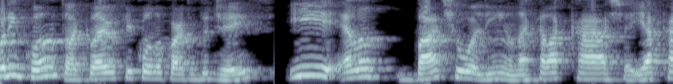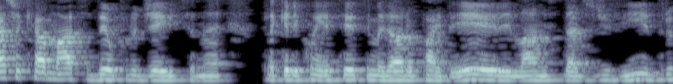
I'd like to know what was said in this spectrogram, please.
Por enquanto, a Claire ficou no quarto do Jace e ela bate o olhinho naquela caixa. E a caixa que a Max deu pro Jace, né? Pra que ele conhecesse melhor o pai dele lá na Cidade de Vidro.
